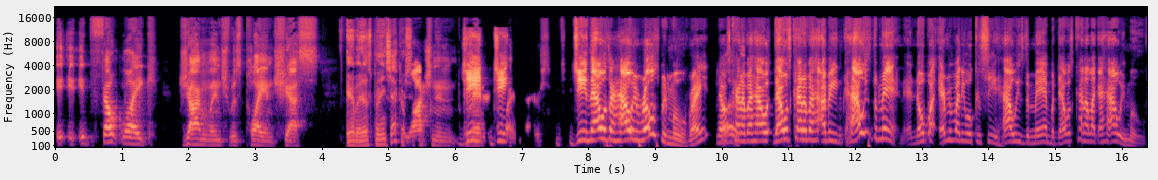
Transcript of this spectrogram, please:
It, it, it felt like John Lynch was playing chess. Everybody else playing checkers. Washington Gene, Gene. Gene, that was a Howie Roseman move, right? That was Was. kind of a Howie. That was kind of a. I mean, Howie's the man, and nobody, everybody will concede Howie's the man, but that was kind of like a Howie move.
